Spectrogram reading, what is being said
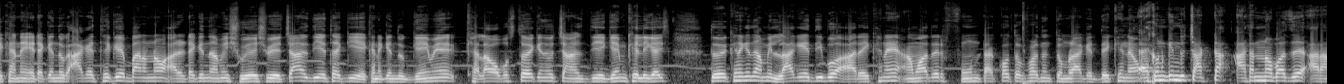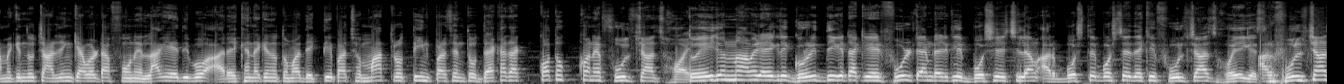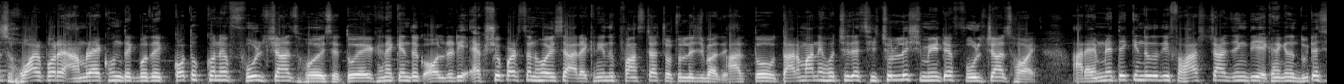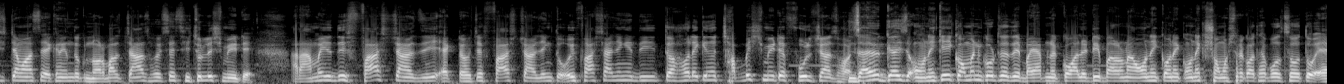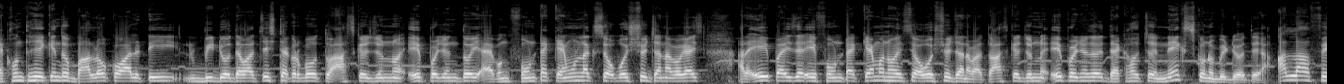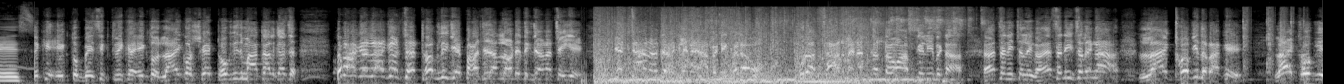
এখানে এটা কিন্তু আগে থেকে বানানো। আর এটা কিন্তু আমি শুয়ে শুয়ে চার্জ দিয়ে থাকি। এখানে কিন্তু গেমে খেলা অবস্থায় কিন্তু চার্জ দিয়ে গেম খেলি গাইস তো এখানে কিন্তু আমি লাগিয়ে দিব। আর এখানে আমাদের ফোনটা কত পার্সেন্ট তোমরা আগে দেখে নাও। এখন কিন্তু চারটা আটান্ন বাজে। আর আমি কিন্তু চার্জিং কেবলটা ফোনে লাগিয়ে দিব। আর এখানে কিন্তু তোমরা দেখতেই পাচ্ছ মাত্র তিন পার্সেন্ট তো দেখা যাক কতক্ষণে ফুল চার্জ হয়। তো এই জন্য আমি ডাইরেক্টলি গড়ির দিকেটাকে ফুল টাইম ডাইরেক্টলি বসেছিলাম আর বসতে বসতে দেখি ফুল চার্জ হয়ে গেছে। আর ফুল চার্জ হওয়ার পরে আমরা এখন দেখব যে কতক্ষণে ফুল চার্জ হয়েছে। তো এখানে কিন্তু অলরেডি একশো পার্সেন্ট হয়েছে আর এখানে কিন্তু পাঁচটা চৌচল্লিশ বাজে। আর তো তার মানে হচ্ছে যে ছিচল্লিশ মিনিটে ফুল চার্জ হয়। আর এমনিতে কিন্তু যদি ফাস্ট চার্জিং দিই এখানে কিন্তু দুইটা সিস্টেম আছে, এখানে কিন্তু নর্মাল চার্জ হয়েছে ছিচল্লিশ মিনিটে। আর আমি যদি ফাস্ট চার্জ দিই, একটা হচ্ছে ফাস্ট চার্জিং তো ওই ফাস্ট চার্জিংয়ে দিই, তাহলে কিন্তু ছাব্বিশ মিনিটে ফুল চার্জ হয়। যাই হোক গাইজ অনেকেই কমেন্ট করতে দেয় ভাই, আপনার কোয়ালিটি ভালো না। অনেক অনেক অনেক সমস্যার কথা বলছো। তো এখন থেকে কিন্তু ভালো কোয়ালিটি ভিডিও দেওয়ার চেষ্টা করব। তো আজকের জন্য এই পর্যন্তই, এবং ফোনটা কেমন লাগছে অবশ্যই জানাব গাইজ আর এই প্রাইজের এই ফোনটা কেমন হয়েছে অবশ্যই জানাব। তো আজকের জন্য এই পর্যন্তই, দেখা হচ্ছে নেক্সট কোনো ভিডিওতে আল্লাহ হাফেজ। बेसिक ट्रिक है। एक तो लाइक और शेयर ठोक दीजिए महाकाल का दबा के लाइक और शेयर ठोक दीजिए। पाँच हज़ार लौटे दिख जाना चाहिए। ये चार हज़ार के लिए मैं यहाँ पे नहीं खड़ा हूँ। पूरा साल मेहनत करता हूँ आपके लिए बेटा। ऐसा नहीं चलेगा, ऐसा नहीं चलेगा। लाइक ठोकी दबा के। लाइक ठोकी।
